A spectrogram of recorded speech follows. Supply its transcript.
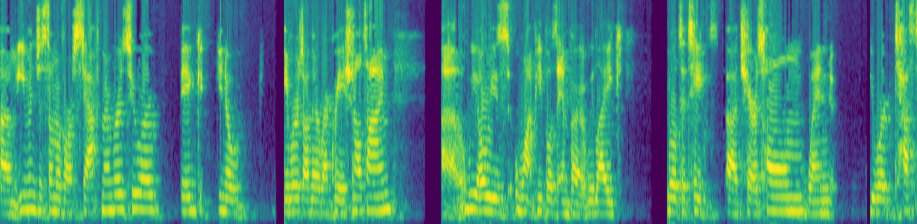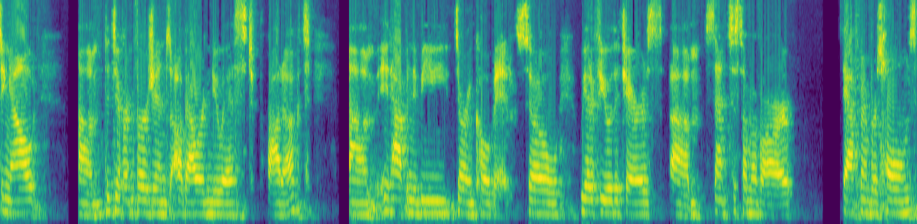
um, even just some of our staff members who are big, you know, gamers on their recreational time. Uh, we always want people's input. We like people to take uh, chairs home when we were testing out um, the different versions of our newest product. Um, it happened to be during COVID. So we had a few of the chairs um, sent to some of our staff members' homes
